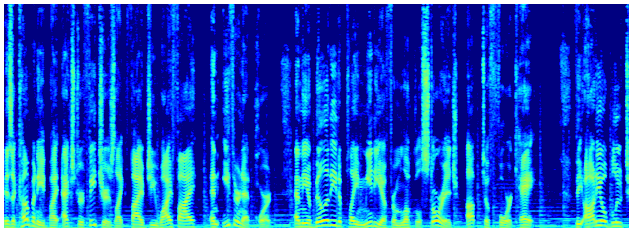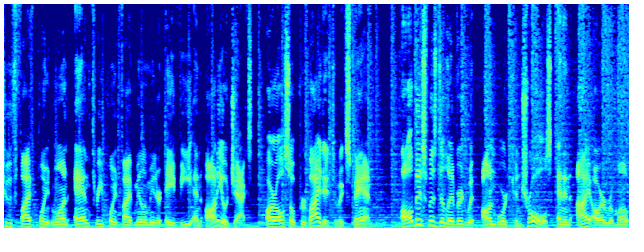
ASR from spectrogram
is accompanied by extra features like 5G Wi Fi, an Ethernet port, and the ability to play media from local storage up to 4K. The audio Bluetooth 5.1 and 3.5mm AV and audio jacks are also provided to expand. All this was delivered with onboard controls and an IR remote.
